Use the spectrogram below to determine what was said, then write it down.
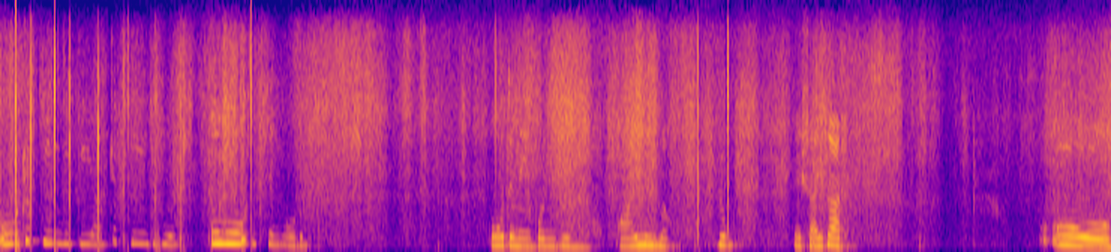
Oh çok iyi gidiyor. Çok iyi gidiyor. Oh yüksek oldum. O demeye bayılıyorum. Bayılıyorum. Mesajlar. Oo.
